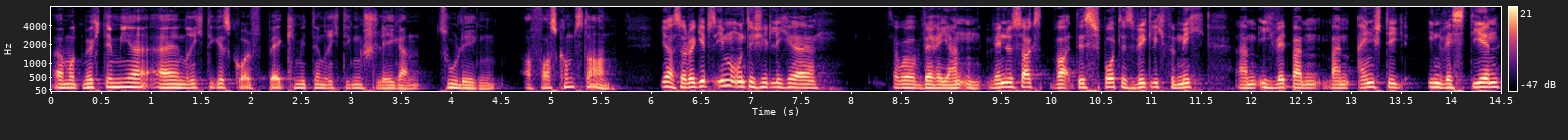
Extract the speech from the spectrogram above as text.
ähm, und möchte mir ein richtiges Golfbag mit den richtigen Schlägern zulegen. Auf was kommt es da an? Ja, so da gibt's immer unterschiedliche sagen wir, Varianten. Wenn du sagst, das Sport ist wirklich für mich, ähm, ich werde beim, beim Einstieg investieren,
